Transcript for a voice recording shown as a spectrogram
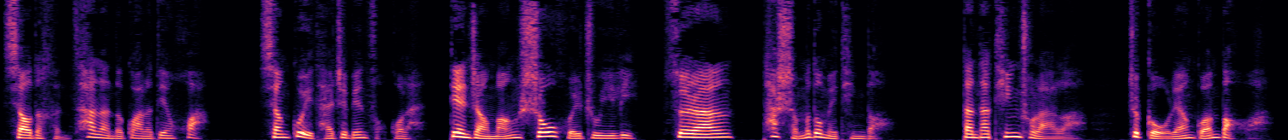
笑得很灿烂的挂了电话，向柜台这边走过来。店长忙收回注意力，虽然他什么都没听到，但他听出来了，这狗粮管饱啊。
